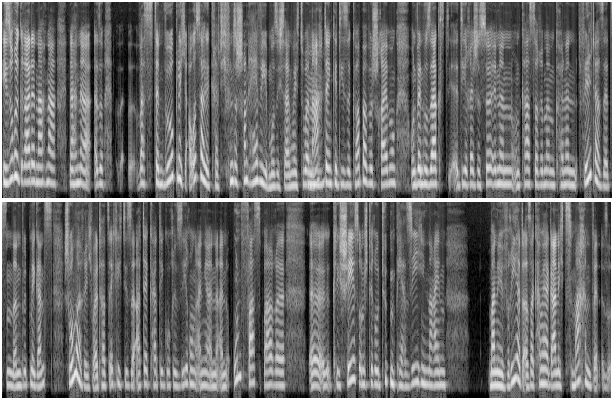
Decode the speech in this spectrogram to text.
ich suche gerade nach einer, nach einer, also was ist denn wirklich aussagekräftig? Ich finde es schon heavy, muss ich sagen, wenn ich drüber mhm. nachdenke, diese Körperbeschreibung. Und wenn du sagst, die RegisseurInnen und Casterinnen können Filter setzen, dann wird mir ganz schwummerig, weil tatsächlich diese Art der Kategorisierung eine, eine, eine unfassbare äh, Klischees und Stereotypen per se hinein manövriert. Also da kann man ja gar nichts machen. Wenn, also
